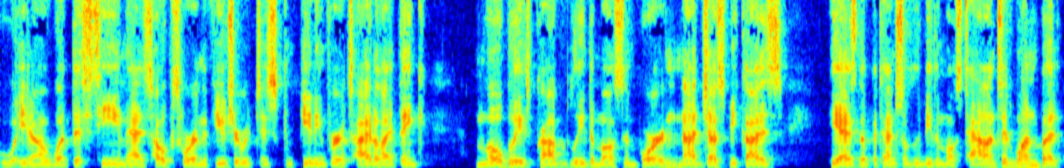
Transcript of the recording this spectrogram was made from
you know what this team has hopes for in the future, which is competing for a title, I think Mobley is probably the most important, not just because he has the potential to be the most talented one, but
